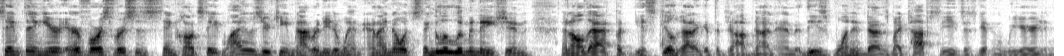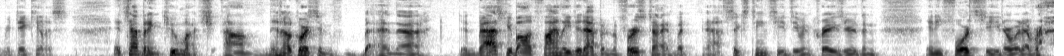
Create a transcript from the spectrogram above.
Same thing here, Air Force versus St. Cloud State. Why was your team not ready to win? And I know it's single elimination and all that, but you still got to get the job done. And these one and dones by top seeds is getting weird and ridiculous. It's happening too much. Um, and of course, in in, uh, in basketball, it finally did happen the first time, but yeah, 16 seeds even crazier than any fourth seed or whatever.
